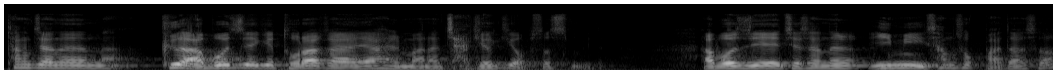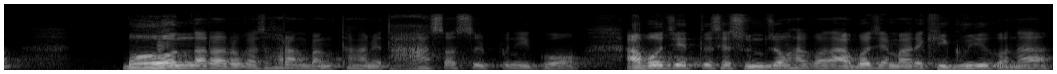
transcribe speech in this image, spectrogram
탕자는 그 아버지에게 돌아가야 할 만한 자격이 없었습니다. 아버지의 재산을 이미 상속받아서 먼 나라로 가서 허랑방탕하며 다 썼을 뿐이고 아버지의 뜻에 순종하거나 아버지의 말에 기구이거나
